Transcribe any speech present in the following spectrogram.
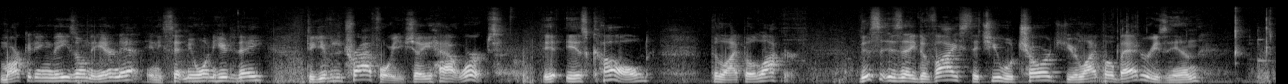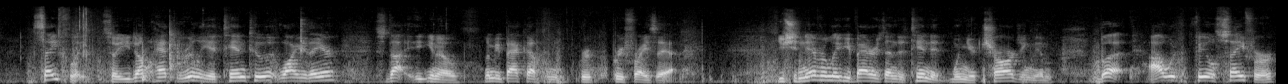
marketing these on the internet, and he sent me one here today to give it a try for you, show you how it works. It is called the LiPo Locker. This is a device that you will charge your LiPo batteries in safely, so you don't have to really attend to it while you're there. It's not, you know, let me back up and re rephrase that. You should never leave your batteries unattended when you're charging them, but I would feel safer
